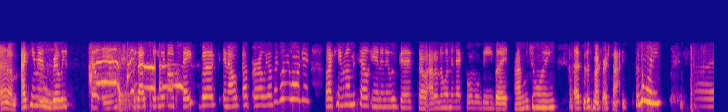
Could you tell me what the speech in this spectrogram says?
Um, I came in really tail end because I seen it on Facebook and I was up early. I was like, let me log in. But I came in on the tail end and it was good. So I don't know when the next one will be, but I will join. Uh, so this is my first time. So good morning. Uh,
